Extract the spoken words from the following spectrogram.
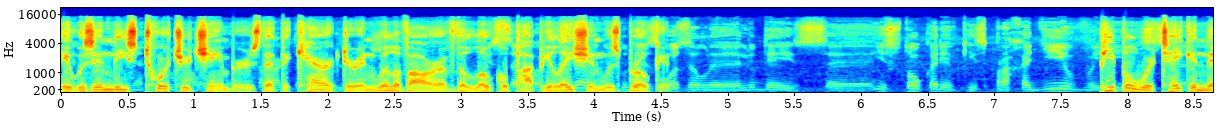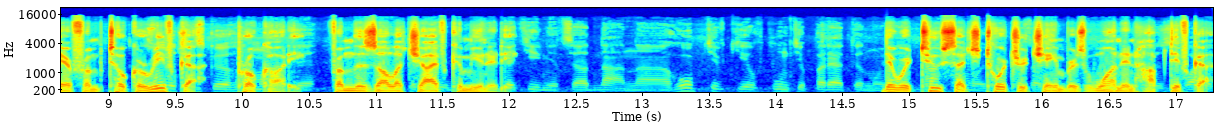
It was in these torture chambers that the character and will of our of the local population was broken. People were taken there from Tokarivka, Prokody, from the Zolochiv community. There were two such torture chambers, one in Hoptivka,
